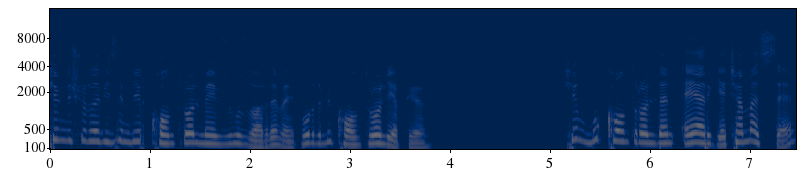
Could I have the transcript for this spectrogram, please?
Şimdi şurada bizim bir kontrol mevzumuz var değil mi? Burada bir kontrol yapıyor. Şimdi bu kontrolden eğer geçemezse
